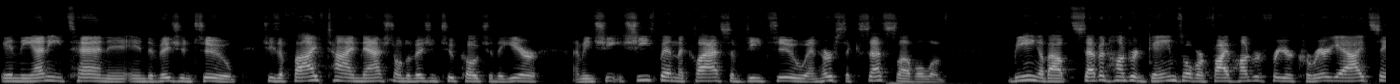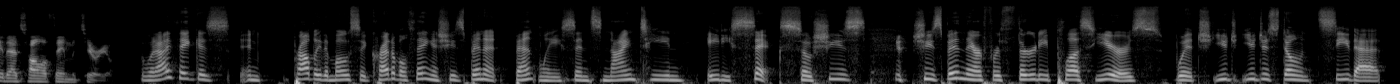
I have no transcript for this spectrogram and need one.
in the NE10 in, in Division 2. She's a five-time National Division 2 coach of the year. I mean, she she's been the class of D2 and her success level of being about 700 games over 500 for your career. Yeah, I'd say that's Hall of Fame material. What I think is in probably the most incredible thing is she's been at Bentley since 1986. So she's she's been there for 30 plus years, which you you just don't see that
